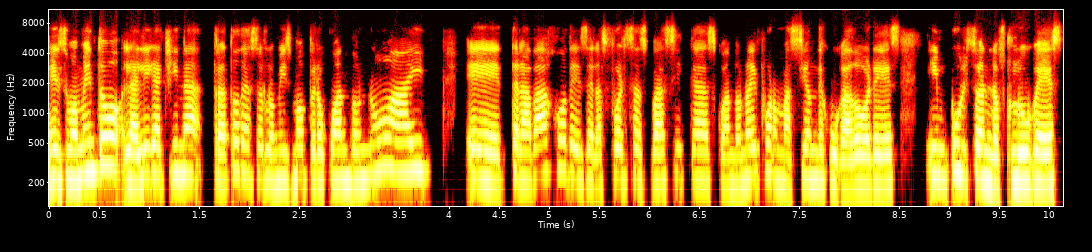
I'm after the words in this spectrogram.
en su momento la Liga China trató de hacer lo mismo, pero cuando no hay eh, trabajo desde las fuerzas básicas, cuando no hay formación de jugadores, impulso en los clubes,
